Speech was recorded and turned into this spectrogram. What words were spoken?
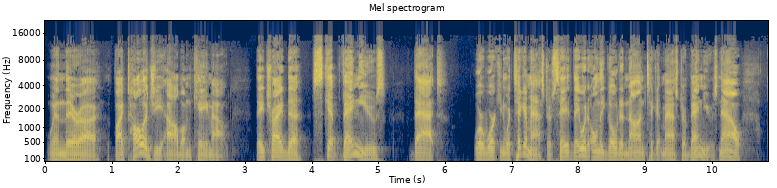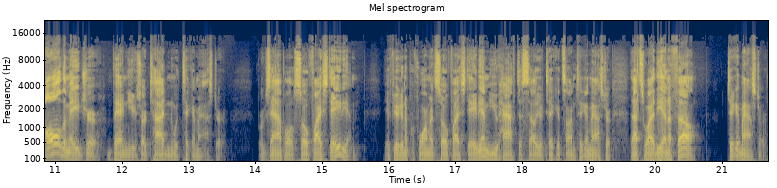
when their uh, Vitalogy album came out, they tried to skip venues that were working with Ticketmaster. Say they would only go to non-Ticketmaster venues. Now all the major venues are tied in with Ticketmaster. For example, SoFi Stadium if you're going to perform at SoFi Stadium, you have to sell your tickets on Ticketmaster. That's why the NFL, Ticketmaster.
